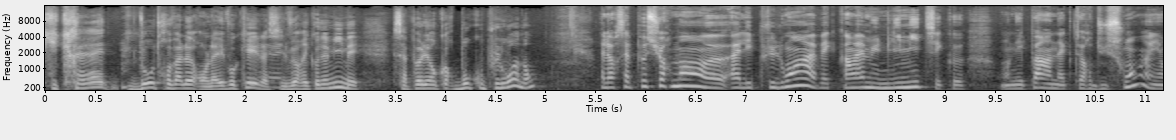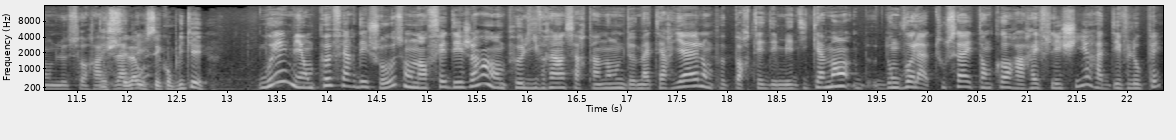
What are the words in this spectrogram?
qui créerait d'autres valeurs. On l'a évoqué, la silver economy, mais ça peut aller encore beaucoup plus loin, non? Alors ça peut sûrement euh, aller plus loin avec quand même une limite, c'est que on n'est pas un acteur du soin et on ne le saura jamais. C'est là où c'est compliqué. Oui, mais on peut faire des choses, on en fait déjà, on peut livrer un certain nombre de matériel, on peut porter des médicaments. Donc voilà, tout ça est encore à réfléchir, à développer.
